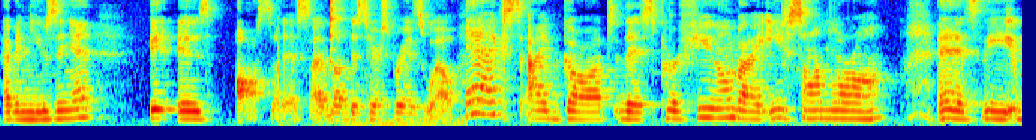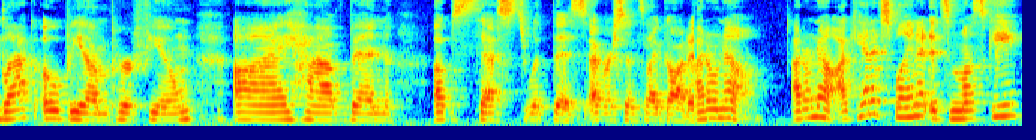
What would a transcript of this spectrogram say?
I've been using it it is awesome. I love this hairspray as well. Next, I got this perfume by Yves Saint Laurent, and it's the Black Opium perfume. I have been obsessed with this ever since I got it. I don't know. I don't know. I can't explain it. It's musky.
